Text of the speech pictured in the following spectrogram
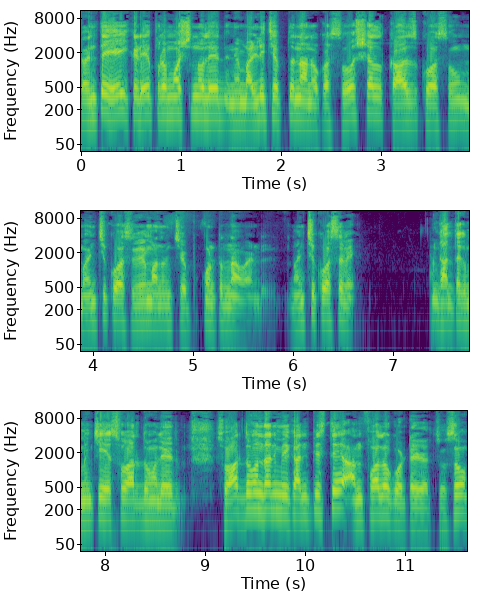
అంతే ఇక్కడ ఏ ప్రమోషన్ లేదు. నేను మళ్ళీ చెప్తున్నాను. ఒక సోషల్ కాజ్ కోసం మంచి కోసమే మనం చెప్పుకుంటున్నామండి. మంచి కోసమే. అంతకు మించి ఏ స్వార్థం లేదు. స్వార్థం ఉందని మీకు అనిపిస్తే అన్ఫాలో కొట్టేయచ్చు. సో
